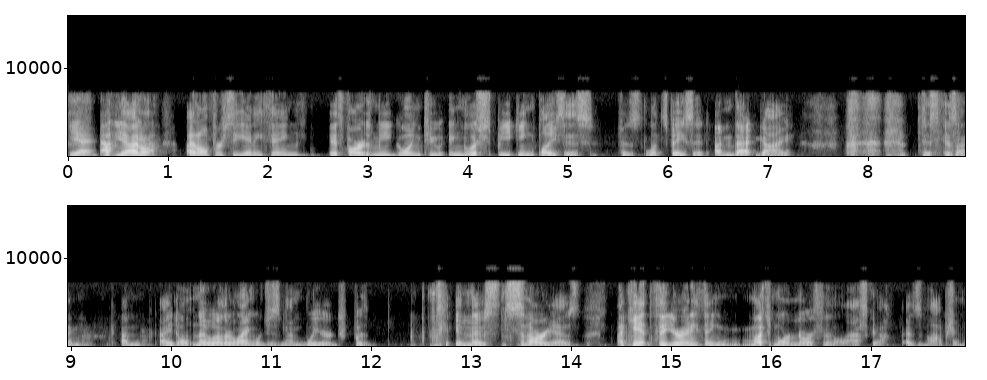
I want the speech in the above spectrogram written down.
yeah. but yeah, I don't I don't foresee anything as far as me going to English speaking places because let's face it, I'm that guy. Just because I'm I'm I don't know other languages and I'm weird with in those scenarios. I can't figure anything much more north than Alaska as an option.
